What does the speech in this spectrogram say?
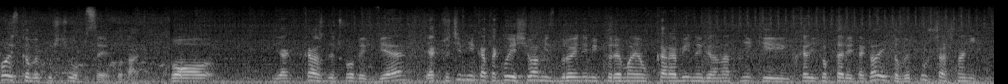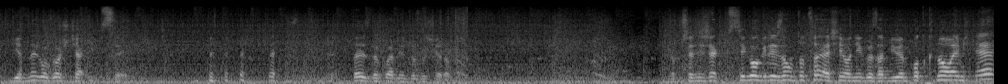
Wojsko wypuściło psy, bo tak. Bo jak każdy człowiek wie, jak przeciwnik atakuje siłami zbrojnymi, które mają karabiny, granatniki, helikoptery i tak to wypuszczasz na nich jednego gościa i psy. To jest dokładnie to, co się robi. No przecież jak psy go gryzą, to co ja się o niego zabiłem? Potknąłem się?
